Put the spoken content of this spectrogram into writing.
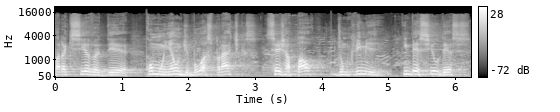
para que sirva de comunhão de boas práticas, seja palco de um crime imbecil desses.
